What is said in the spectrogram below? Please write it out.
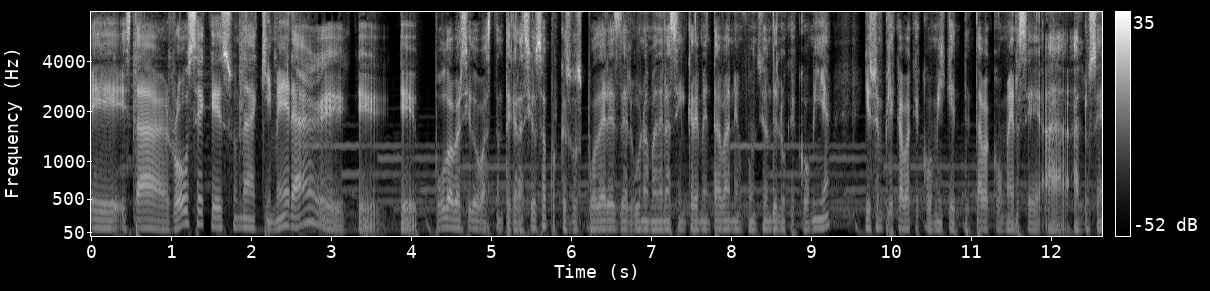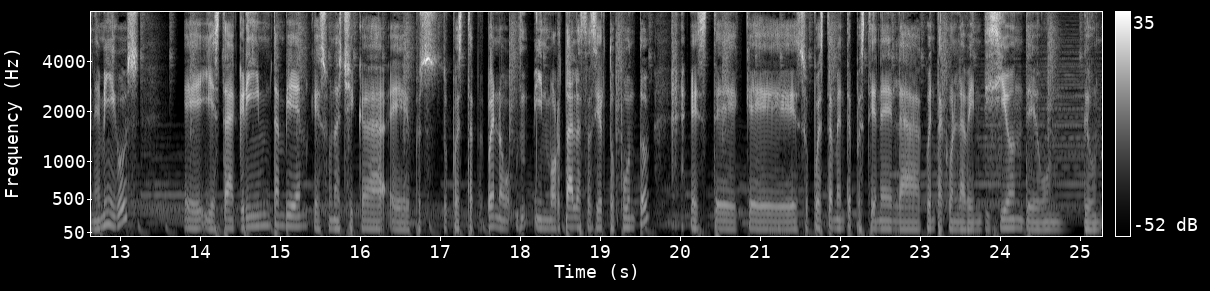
Eh, está Rose, que es una quimera eh, que, pudo haber sido bastante graciosa porque sus poderes de alguna manera se incrementaban en función de lo que comía y eso implicaba que, comí, que intentaba comerse a, los enemigos. Eh, y está Grimm también, que es una chica, pues supuesta, bueno, inmortal hasta cierto punto, este, que supuestamente pues tiene la cuenta con la bendición de un de un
